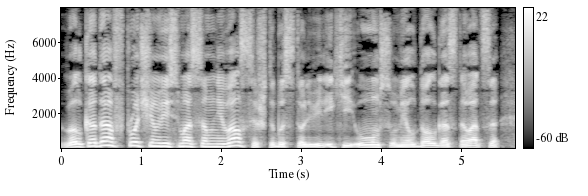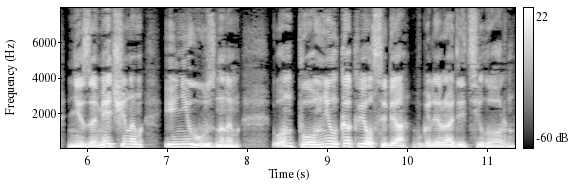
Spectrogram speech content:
Волкодав, впрочем, весьма сомневался, чтобы столь великий ум сумел долго оставаться незамеченным и неузнанным. Он помнил, как вел себя в Галераде Тилорн.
